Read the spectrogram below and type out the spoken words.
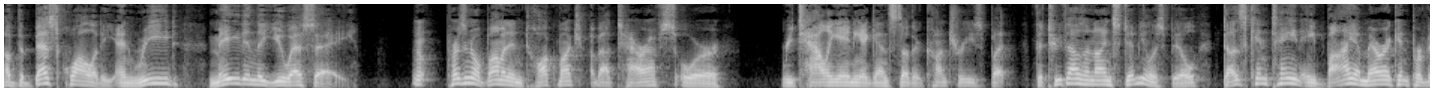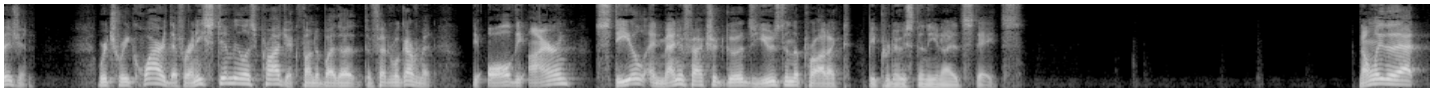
of the best quality and read Made in the USA. You know, President Obama didn't talk much about tariffs or retaliating against other countries, but the 2009 stimulus bill does contain a Buy American provision, which required that for any stimulus project funded by the, the federal government, the, all the iron, steel, and manufactured goods used in the product be produced in the United States. Not only did that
